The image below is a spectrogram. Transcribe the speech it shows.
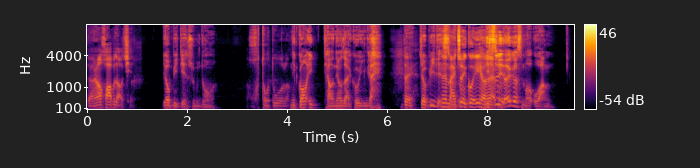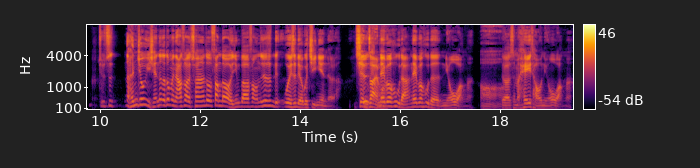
对吧、啊？然后花不少钱，有比点数多吗？多多了。你光一条牛仔裤应该对，就比点买最贵一条，你是有一个什么王？就是那很久以前那个都没拿出来穿，都放到已经不知道放，那就是留我也是留个纪念的了。现在 neighborhood 的、啊、neighborhood 的牛王啊，哦，对吧、啊？什么黑桃牛王啊？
